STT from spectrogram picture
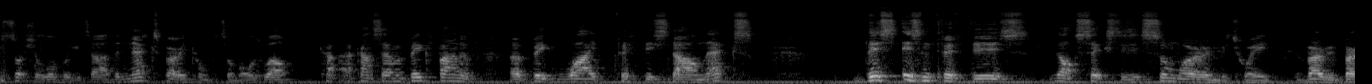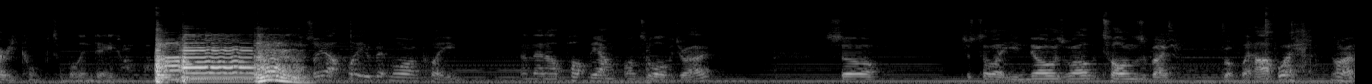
Such a lovely guitar. The neck's very comfortable as well. I can't say I'm a big fan of, of big wide 50s style necks. This isn't 50s, not 60s, it's somewhere in between. Very, very comfortable indeed. So yeah, I'll play you a bit more on clean and then I'll pop the amp onto overdrive. So just to let you know as well, the tone's about roughly halfway. All right.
